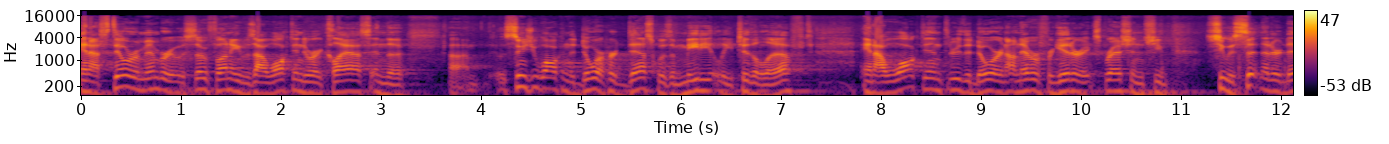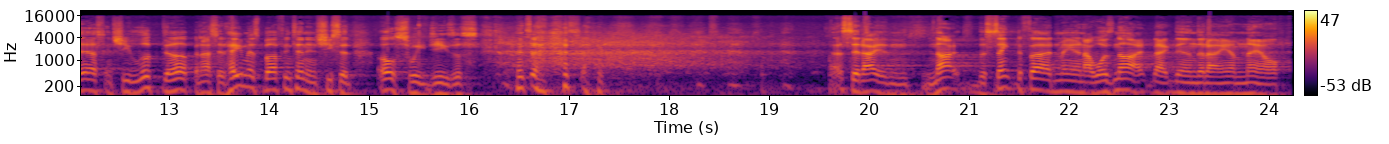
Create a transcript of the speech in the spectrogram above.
And I still remember it was so funny was I walked into her class, and the um, as soon as you walk in the door, her desk was immediately to the left. And I walked in through the door, and I'll never forget her expression. She, she was sitting at her desk, and she looked up, and I said, Hey, Miss Buffington. And she said, Oh, sweet Jesus. I said, I am not the sanctified man I was not back then that I am now.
